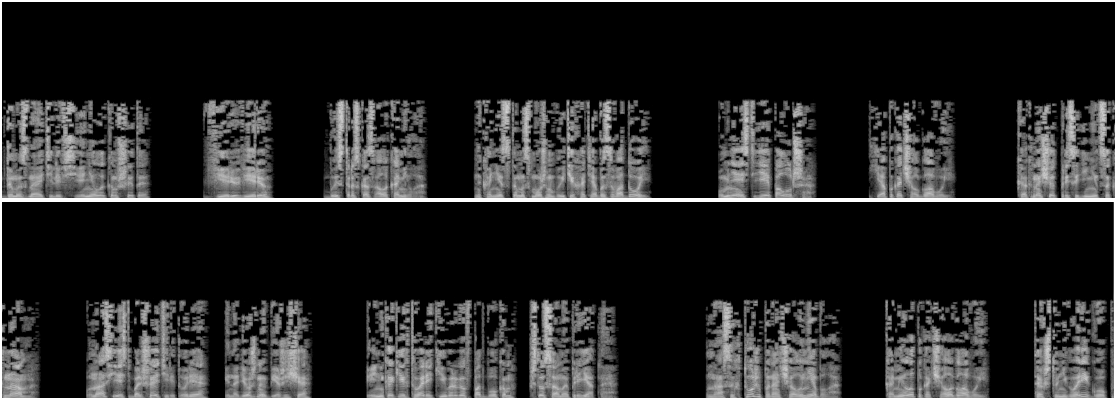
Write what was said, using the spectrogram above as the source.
«Да мы, знаете ли, все не лыком шиты». «Верю, верю», — быстро сказала Камила. «Наконец-то мы сможем выйти хотя бы за водой. У меня есть идея получше». Я покачал головой. «Как насчет присоединиться к нам? У нас есть большая территория и надежное убежище. И никаких тварей-киборгов под боком, что самое приятное. У нас их тоже поначалу не было. Камила покачала головой. Так что не говори, гоп.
